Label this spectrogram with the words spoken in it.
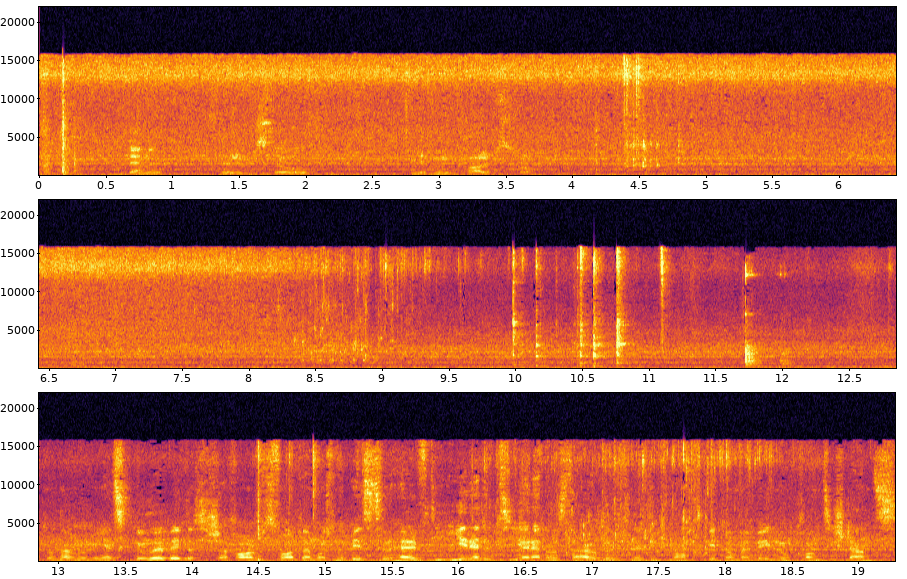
füllen wir es hier auf mit einem Kalbsfond. Da nehmen wir jetzt genug, weil das ist ein Kalbsfad, den muss man bis zur Hälfte einreduzieren, dass der auch wirklich den Geschmack gibt, den man will und Konsistenz.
